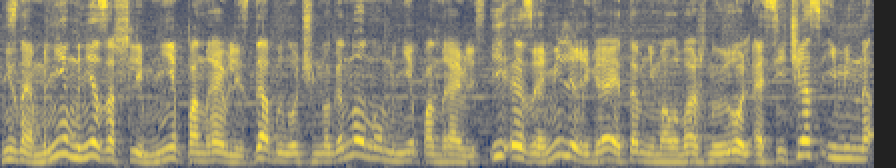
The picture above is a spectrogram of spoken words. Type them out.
Не знаю, мне, мне зашли, мне понравились. Да, было очень много но, но мне понравились. И Эзра Миллер играет там немаловажную роль, а сейчас именно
